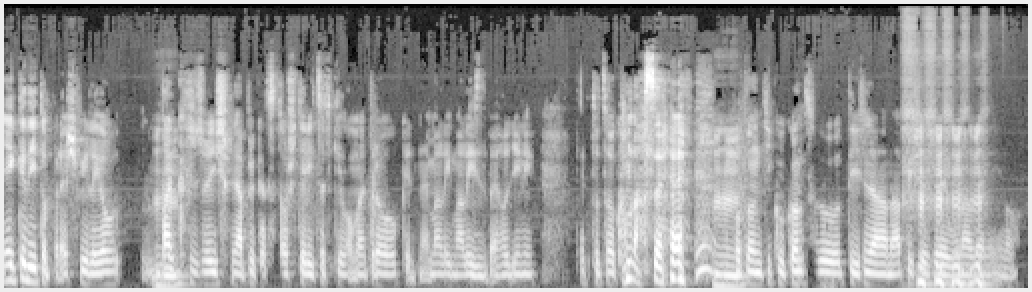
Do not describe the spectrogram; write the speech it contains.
Niekedy to prešvilil, Mm-hmm. Tak, že išli napríklad 140 km, keď nemali mali ísť 2 hodiny, tak to celkom na sebe. Mm-hmm. Potom ti ku koncu týždňa napíše, že je unavený. No.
